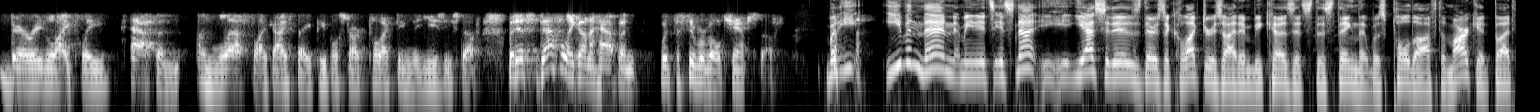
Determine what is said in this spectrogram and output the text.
very likely happen unless, like I say, people start collecting the Yeezy stuff. But it's definitely going to happen with the Super Bowl champ stuff. But e- even then, I mean, it's it's not. Yes, it is. There's a collector's item because it's this thing that was pulled off the market, but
